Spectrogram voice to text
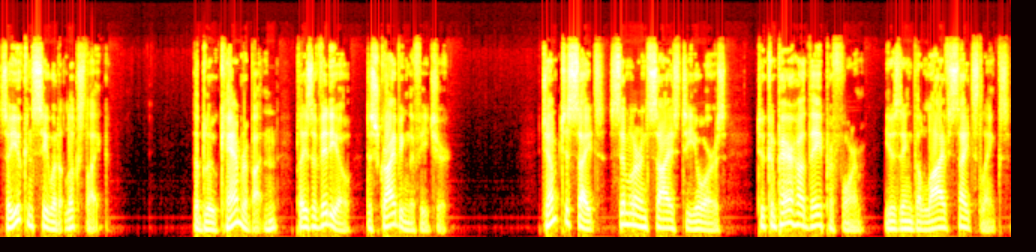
so you can see what it looks like. The blue Camera button plays a video describing the feature. Jump to sites similar in size to yours to compare how they perform using the Live Sites links.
